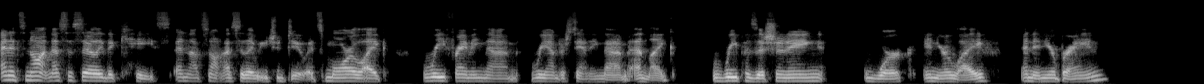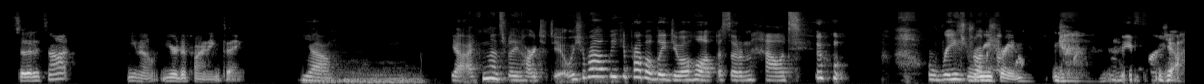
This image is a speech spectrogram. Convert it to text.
And it's not necessarily the case. And that's not necessarily what you should do. It's more like, reframing them, re-understanding them, and like repositioning work in your life and in your brain so that it's not, you know, your defining thing. Yeah. Yeah, I think that's really hard to do. We should probably we could probably do a whole episode on how to restructure reframe. reframe. yeah.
